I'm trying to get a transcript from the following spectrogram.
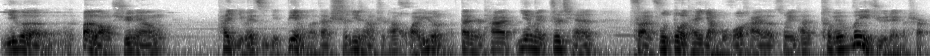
一个半老徐娘，她以为自己病了，但实际上是她怀孕了，但是她因为之前反复堕胎养不活孩子，所以她特别畏惧这个事儿。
